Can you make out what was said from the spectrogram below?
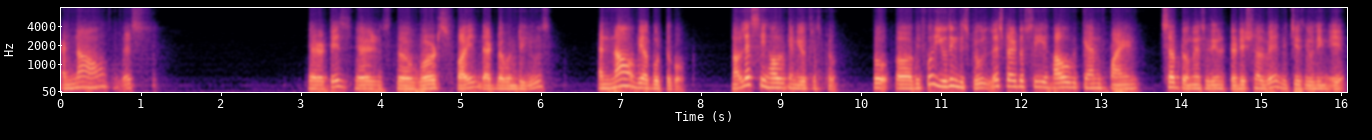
and now let's here it is here is the words file that we're going to use. And now we are good to go. Now let's see how we can use this tool. So uh, before using this tool let's try to see how we can find subdomains using the traditional way which is using a,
